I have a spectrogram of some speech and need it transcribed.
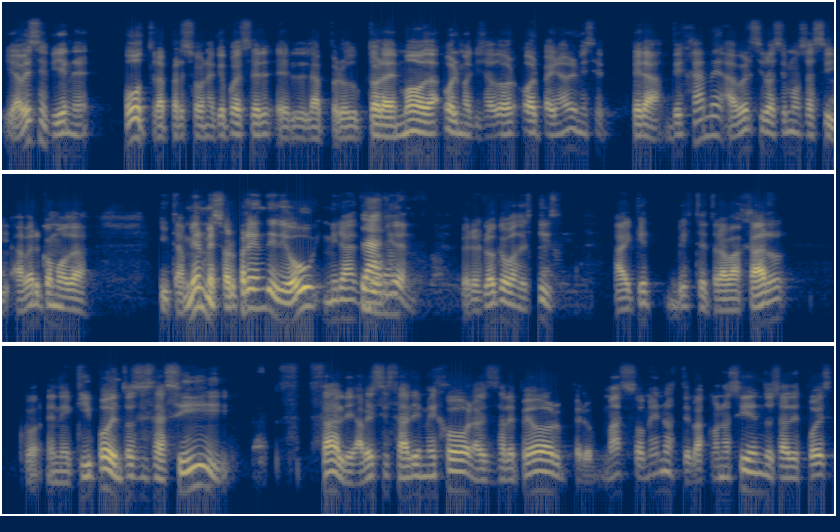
y a veces viene otra persona, que puede ser la productora de moda, o el maquillador, o el peinador, y me dice, espera, déjame a ver si lo hacemos así, a ver cómo da. Y también me sorprende y digo, uy, mira, bien, pero es lo que vos decís, hay que, viste, trabajar en equipo, entonces así sale. A veces sale mejor, a veces sale peor, pero más o menos te vas conociendo. Ya después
